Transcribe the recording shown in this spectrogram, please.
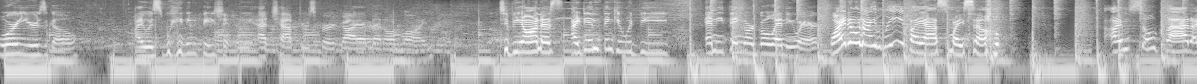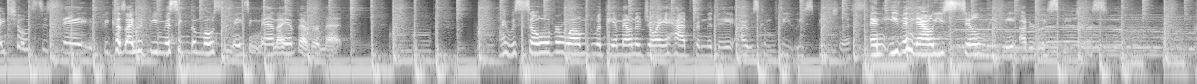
four years ago, I was waiting patiently at Chapters for a guy I met online. To be honest, I didn't think it would be anything or go anywhere. Why don't I leave? I asked myself. I'm so glad I chose to stay because I would be missing the most amazing man I have ever met. I was so overwhelmed with the amount of joy I had from the date, I was completely speechless. And even now, you still leave me utterly speechless.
